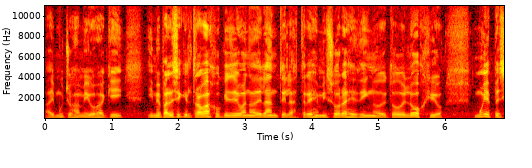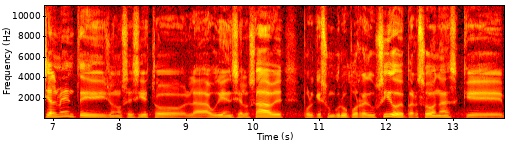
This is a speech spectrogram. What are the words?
hay muchos amigos aquí, y me parece que el trabajo que llevan adelante las tres emisoras es digno de todo elogio, muy especialmente, y yo no sé si esto la audiencia lo sabe, porque es un grupo reducido de personas que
